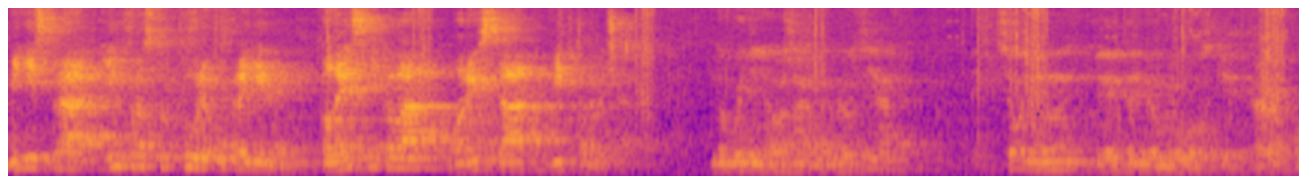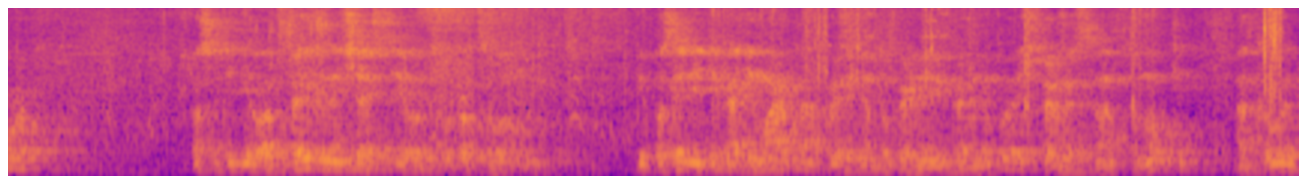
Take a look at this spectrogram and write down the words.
міністра інфраструктури України Колеснікова Бориса Вікторовича. Добрый день, уважаемые друзья. Сегодня мы передаем Львовский аэропорт, по сути дела, от строительной части в эксплуатационную. И в последней декаде марта президент Украины Виктор Янукович в торжественной обстановке откроет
